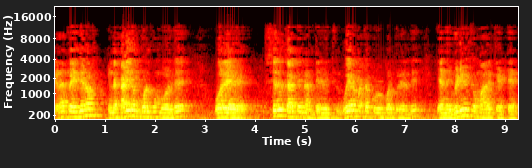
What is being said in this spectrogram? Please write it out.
நேற்றைய தினம் இந்த கடிதம் கொடுக்கும்போது ஒரு சிறு கருத்தை நான் தெரிவித்தேன் உயர்மட்ட குழு பொறுப்பிலிருந்து என்னை விடுவிக்குமாறு கேட்டேன்.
